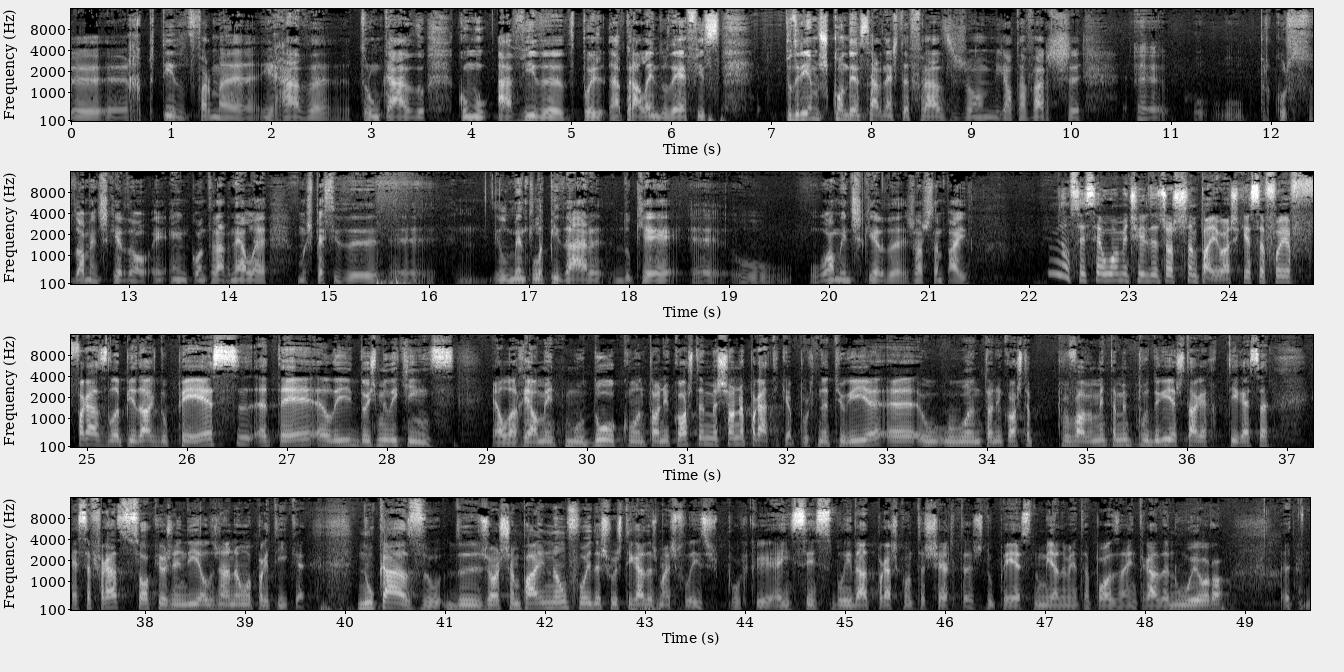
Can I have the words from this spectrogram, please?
repetido de forma errada, truncado, como há vida depois, para além do déficit. Poderíamos condensar nesta frase, João Miguel Tavares, o, o percurso do homem de esquerda, ou encontrar nela uma espécie de elemento lapidar do que é o, o homem de esquerda Jorge Sampaio? Não sei se é o homem de esquerda Jorge Sampaio. Acho que essa foi a frase lapidar do PS até ali 2015. Ela realmente mudou com António Costa, mas só na prática, porque na teoria o, António Costa provavelmente também poderia estar a repetir essa, essa frase, só que hoje em dia ele já não a pratica. No caso de Jorge Sampaio, não foi das suas tiradas mais felizes, porque a insensibilidade para as contas certas do PS, nomeadamente após a entrada no euro,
